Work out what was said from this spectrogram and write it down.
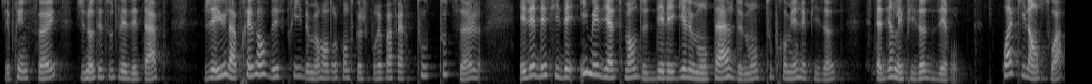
J'ai pris une feuille, j'ai noté toutes les étapes, j'ai eu la présence d'esprit de me rendre compte que je pourrais pas faire tout toute seule, et j'ai décidé immédiatement de déléguer le montage de mon tout premier épisode, c'est-à-dire l'épisode 0. Quoi qu'il en soit,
